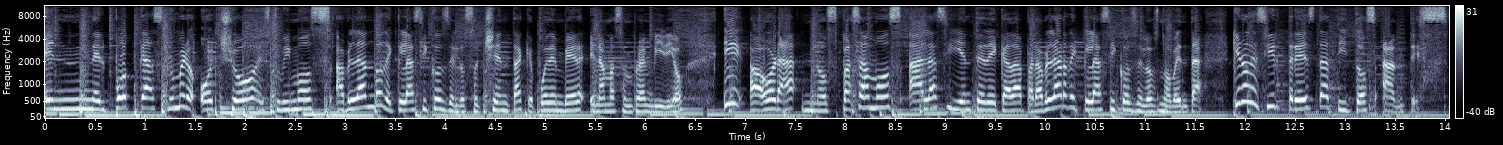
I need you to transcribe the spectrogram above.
En el podcast número 8 estuvimos hablando de clásicos de los 80 que pueden ver en Amazon Prime Video y ahora nos pasamos a la siguiente década para hablar de clásicos de los 90. Quiero decir tres datitos antes.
